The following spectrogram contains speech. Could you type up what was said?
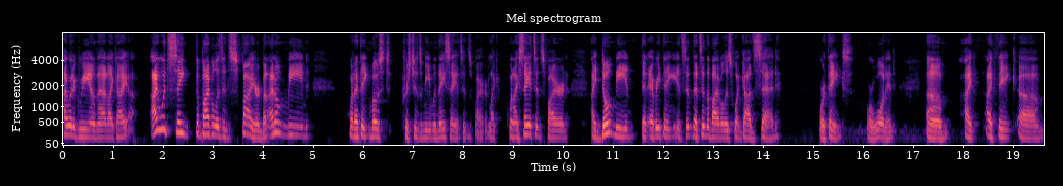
I would agree on that. Like I I would say the Bible is inspired, but I don't mean what I think most Christians mean when they say it's inspired. Like when I say it's inspired, I don't mean that everything it's in, that's in the Bible is what God said or thinks or wanted. Um, I I think um,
